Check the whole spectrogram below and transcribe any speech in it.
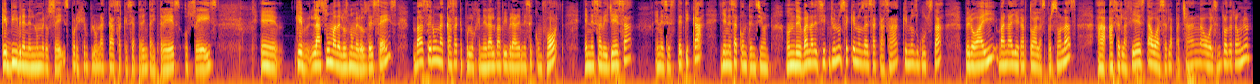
que vibre en el número 6, por ejemplo, una casa que sea 33 o 6, eh, que la suma de los números de 6 va a ser una casa que por lo general va a vibrar en ese confort, en esa belleza, en esa estética y en esa contención, donde van a decir, yo no sé qué nos da esa casa, qué nos gusta, pero ahí van a llegar todas las personas a hacer la fiesta o a hacer la pachanga o el centro de reunión,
